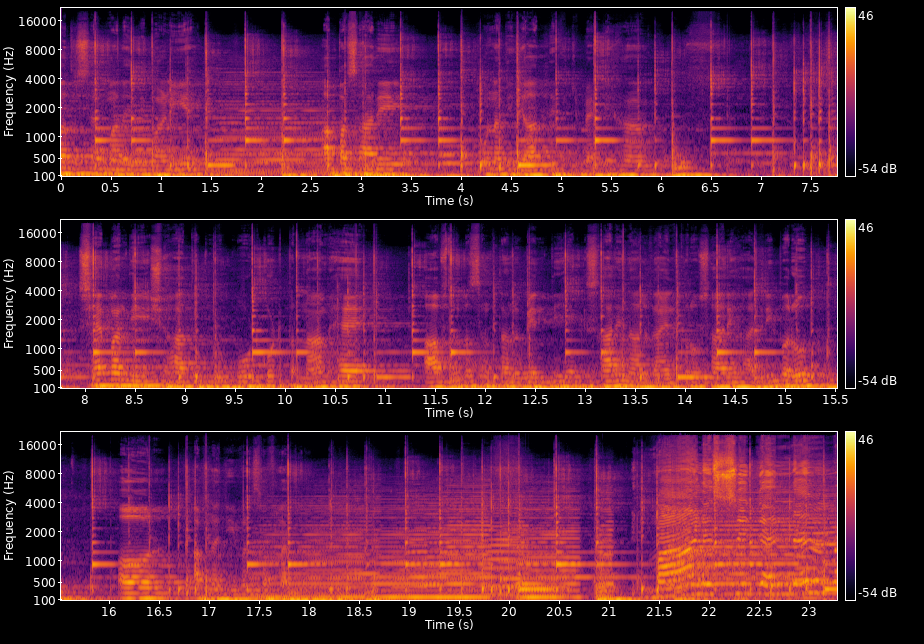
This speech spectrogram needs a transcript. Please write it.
ਗੁਰਬਾਤ ਸਾਹਿਬ ਮਹਾਰਾਜ ਦੀ ਬਾਣੀ ਹੈ। ਆਪਾਂ ਸਾਰੇ ਉਹਨਾਂ ਦੀ ਯਾਦ ਦੇ ਵਿੱਚ ਬੈਠੇ ਹਾਂ। ਸਹਿਬਾਂ ਦੀ ਸ਼ਹਾਦਤ ਨੂੰ ਕੋਟ-ਕੋਟ ਪ੍ਰਣਾਮ ਹੈ। ਆਪ ਸਭ ਸੰਗਤਾਂ ਨੂੰ ਬੇਨਤੀ ਹੈ ਕਿ ਸਾਰੇ ਨਾਲ ਗਾਇਨ ਕਰੋ, ਸਾਰੇ ਹਾਜ਼ਰੀ ਭਰੋ ਔਰ ਆਪਣਾ ਜੀਵਨ ਸਫਲਾ ਕਰੋ। ਮਾਨਸ ਜਨਮ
